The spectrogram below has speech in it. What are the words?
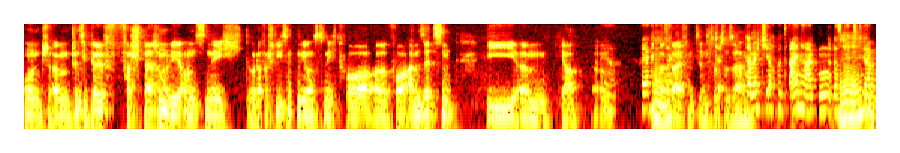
Und ähm, prinzipiell versperren wir uns nicht oder verschließen wir uns nicht vor, äh, vor Ansätzen, die ähm, ja, äh, ja. Ja, übergreifend sind sozusagen. Da, da, möchte ich auch kurz einhaken. Das, mhm. kennst, du ja,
